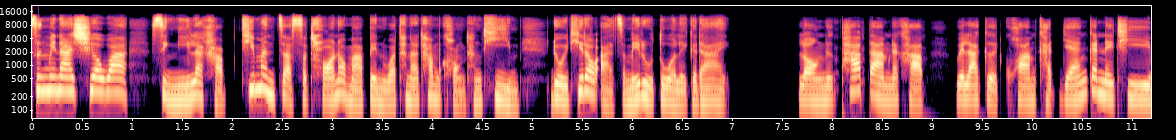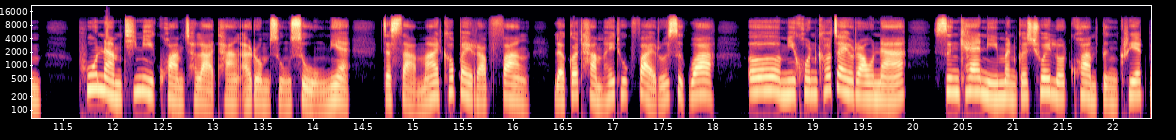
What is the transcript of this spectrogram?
ซึ่งไม่น่าเชื่อว่าสิ่งนี้แหละครับ ที่มันจะสะท้อนออกมาเป็นวัฒนธรรมของทั้งทีม โดยที่เราอาจจะไม่รู้ตัวเลยก็ได้ ลองนึกภาพตามนะครับ เวลาเกิดความขัดแย้งกันในทีม ผู้นำที่มีความฉลาดทางอารมณ์สูงๆเนี่ยจะสามารถเข้าไปรับฟัง แล้วก็ทำให้ทุกฝ่ายรู้สึกว่า เออ มีคนเข้าใจเรานะ ซึ่งแค่นี้มันก็ช่วยลดความตึงเครียดไป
